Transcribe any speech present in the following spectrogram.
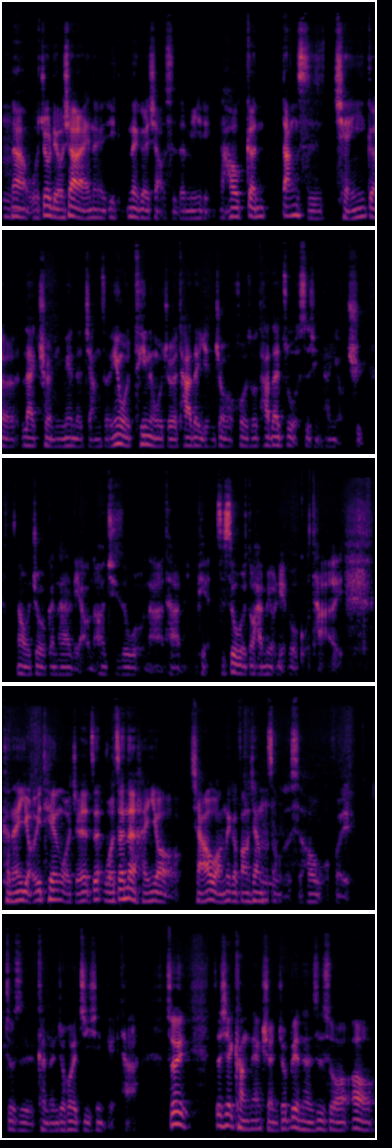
嗯、那我就留下来那一那个小时的 meeting，然后跟当时前一个 lecture 里面的讲者，因为我听了，我觉得他的研究或者说他在做的事情很有趣，那我就跟他聊。然后其实我有拿了他的名片，只是我都还没有联络过他而已。可能有一天我觉得真我真的很有想要往那个方向走的时候，我会就是可能就会寄信给他。所以这些 connection 就变成是说，哦，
